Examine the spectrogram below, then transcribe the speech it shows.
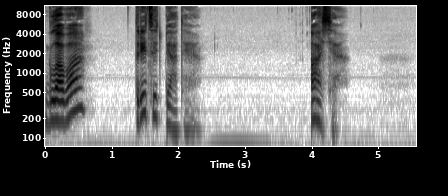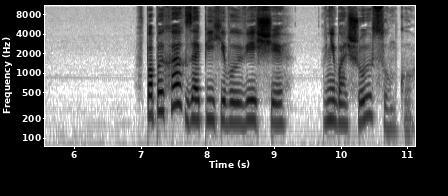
Глава 35. Ася. В попыхах запихиваю вещи в небольшую сумку.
